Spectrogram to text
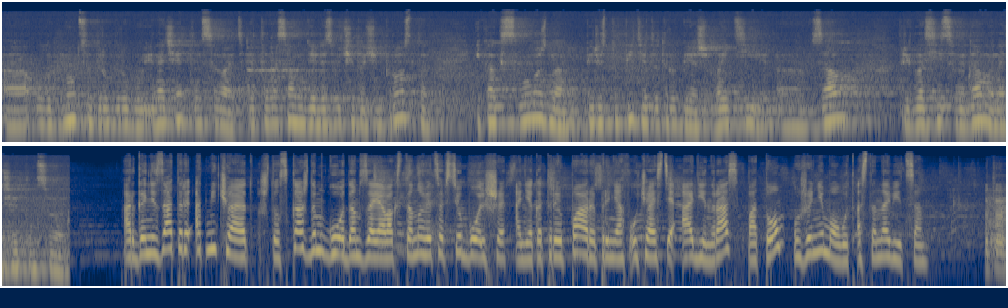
а, улыбнуться друг другу и начать танцевать. Это на самом деле звучит очень просто, и как сложно переступить этот рубеж, войти а, в зал, пригласить свою даму и начать танцевать. Организаторы отмечают, что с каждым годом заявок становится все больше, а некоторые пары, приняв участие один раз, потом уже не могут остановиться. Это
